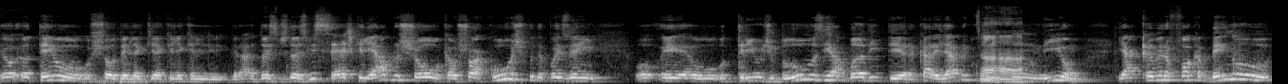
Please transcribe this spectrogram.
eu, eu tenho o show dele aqui, aquele, aquele de 2007, que ele abre o show, que é o show acústico, depois vem o, o- o trio de blues e a banda inteira. Cara, ele abre com, Aham. com um neon e a câmera foca bem no.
